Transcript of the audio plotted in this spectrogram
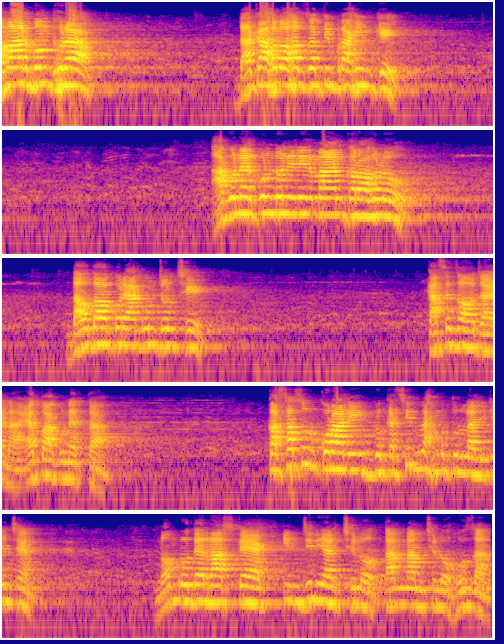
আমার বন্ধুরা, ডাকা হলো হজরত ইব্রাহিমকে। আগুনের কুণ্ডলী নির্মাণ করা হলো। দাও দাও করে আগুন জ্বলছে। কাছে যাওয়া যায় না, এত আগুনের তাপ। কাসাসুল কোরআনে ইবনু কাসির রহমতুল্লাহ লিখেছেন, নমরুদের রাষ্ট্রে এক ইঞ্জিনিয়ার ছিল, তার নাম ছিল হুজান।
